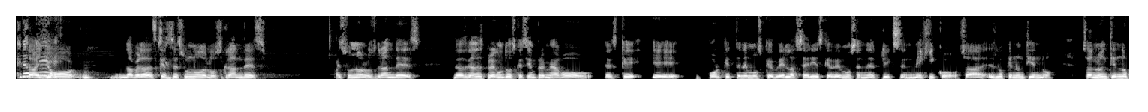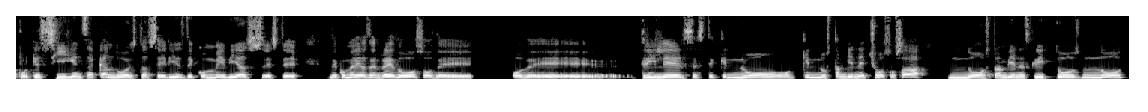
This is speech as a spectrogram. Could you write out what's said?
Creo o sea, yo, la verdad es que sí. este es uno de los grandes, es uno de los grandes, de las grandes preguntas que siempre me hago, es que, eh, ¿por qué tenemos que ver las series que vemos en Netflix en México? O sea, es lo que no entiendo. O sea, no entiendo por qué siguen sacando estas series de comedias, este, de comedias de enredos o de, o de thrillers este, que, no, que no están bien hechos, o sea, no están bien escritos, no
